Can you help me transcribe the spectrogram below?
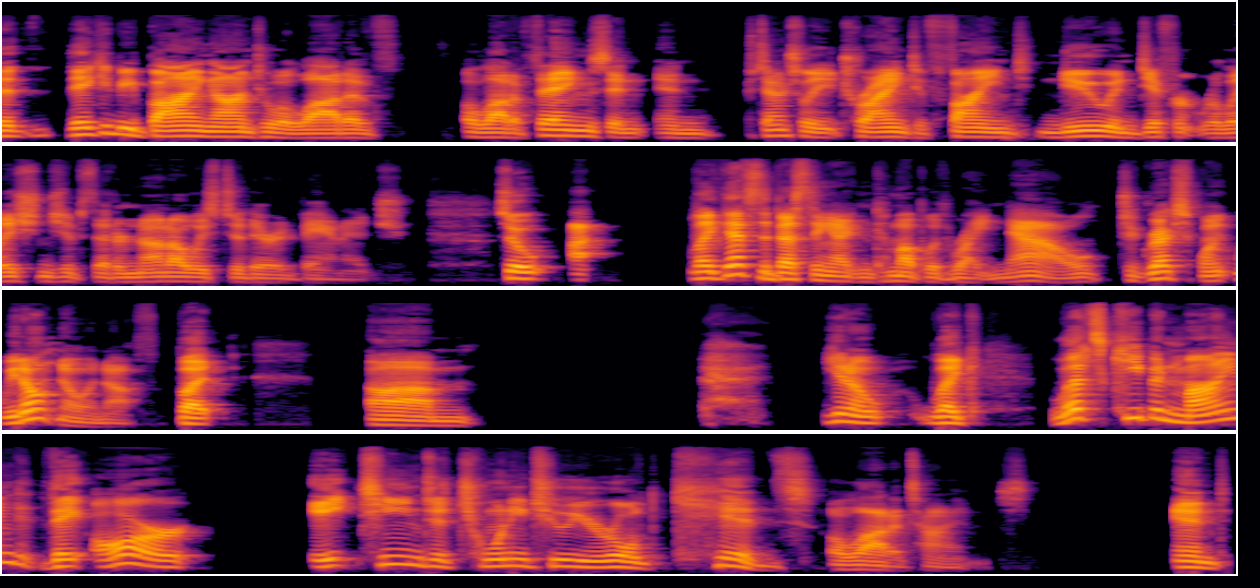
that they could be buying onto a lot of a lot of things and and potentially trying to find new and different relationships that are not always to their advantage. So, I, like that's the best thing I can come up with right now. To Greg's point, we don't know enough, but um, you know, like let's keep in mind they are 18 to 22 year old kids a lot of times. And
